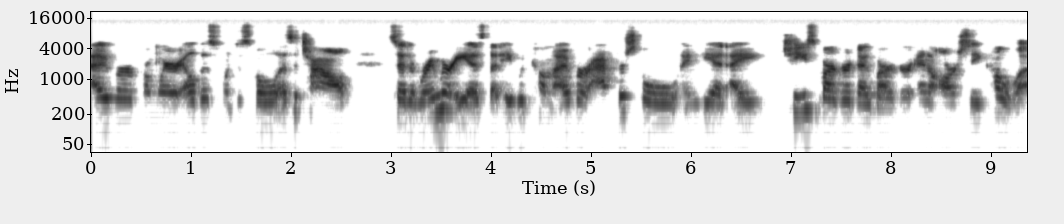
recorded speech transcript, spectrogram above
over from where Elvis went to school as a child. So the rumor is that he would come over after school and get a cheeseburger dough burger and an RC cola.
